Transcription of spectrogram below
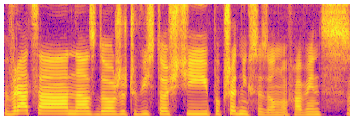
wraca nas do rzeczywistości poprzednich sezonów, a więc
